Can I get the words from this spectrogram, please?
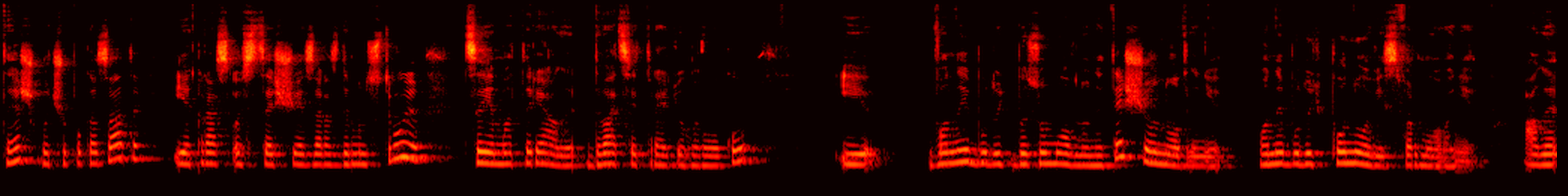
теж хочу показати. І якраз ось це, що я зараз демонструю, це є матеріали 23-го року, і вони будуть безумовно не те, що оновлені, вони будуть по новій сформовані. Але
